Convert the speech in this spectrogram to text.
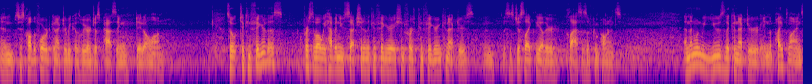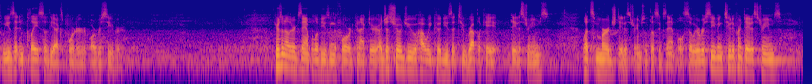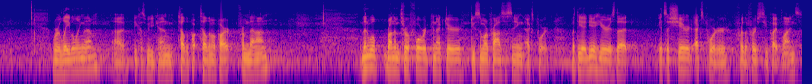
and it's just called the forward connector because we are just passing data along. So to configure this, first of all, we have a new section in the configuration for configuring connectors, and this is just like the other classes of components. And then when we use the connector in the pipelines, we use it in place of the exporter or receiver. Here's another example of using the forward connector. I just showed you how we could use it to replicate data streams let's merge data streams with this example. So we're receiving two different data streams. We're labeling them uh, because we can tell, the, tell them apart from then on. And then we'll run them through a forward connector, do some more processing, export. But the idea here is that it's a shared exporter for the first two pipelines.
